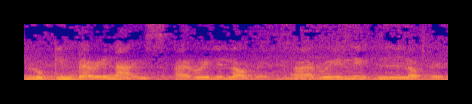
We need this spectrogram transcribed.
Looking very nice. I really love it. I really love it.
